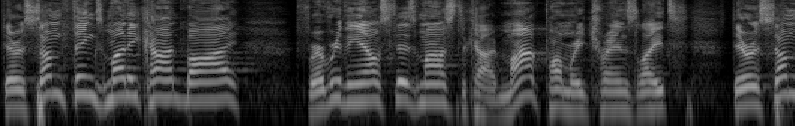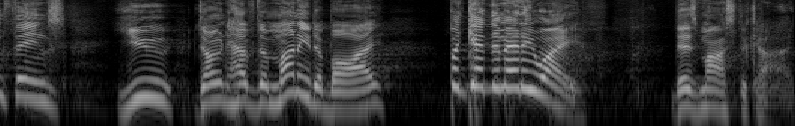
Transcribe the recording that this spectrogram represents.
There are some things money can't buy. For everything else, there's MasterCard. Mark Pomeroy translates There are some things you don't have the money to buy, but get them anyway. There's MasterCard.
